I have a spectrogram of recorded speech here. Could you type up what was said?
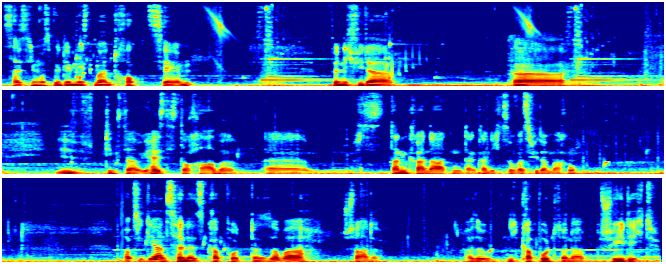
Das heißt, ich muss mir demnächst mal einen Trock zähmen wenn ich wieder äh, Dings da, wie heißt es doch, habe, ähm, Stun-Granaten, dann kann ich sowas wieder machen. Obsidianzelle ist kaputt, das ist aber schade. Also nicht kaputt, sondern beschädigt.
